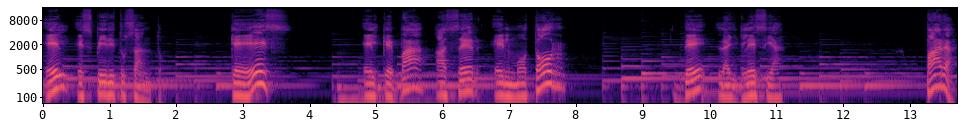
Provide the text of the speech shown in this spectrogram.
el Espíritu Santo, que es el que va a ser el motor de la iglesia para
